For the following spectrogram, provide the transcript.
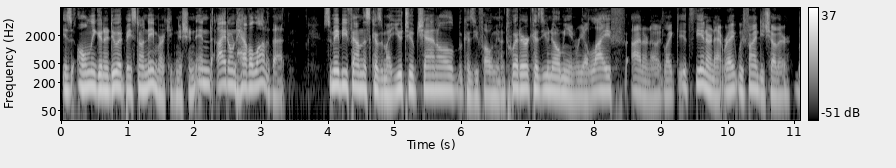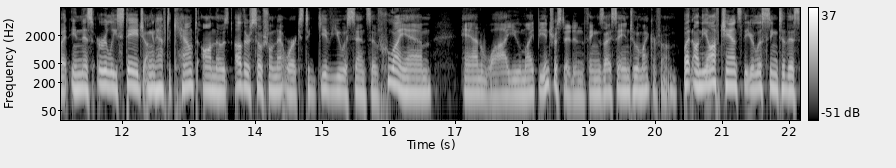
is only going to do it based on name recognition, and I don't have a lot of that. So maybe you found this because of my YouTube channel, because you follow me on Twitter, because you know me in real life. I don't know. Like it's the internet, right? We find each other. But in this early stage, I'm going to have to count on those other social networks to give you a sense of who I am and why you might be interested in the things I say into a microphone. But on the off chance that you're listening to this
